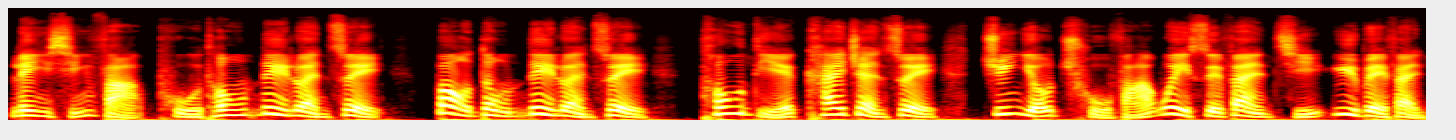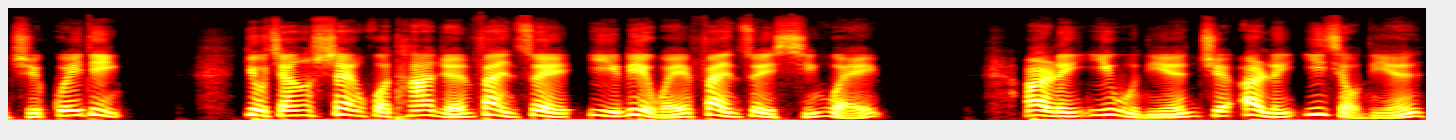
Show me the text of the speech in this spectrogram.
另刑法普通内乱罪、暴动内乱罪、通牒开战罪均有处罚未遂犯及预备犯之规定。又将善或他人犯罪亦列为犯罪行为。二零一五年至二零一九年，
